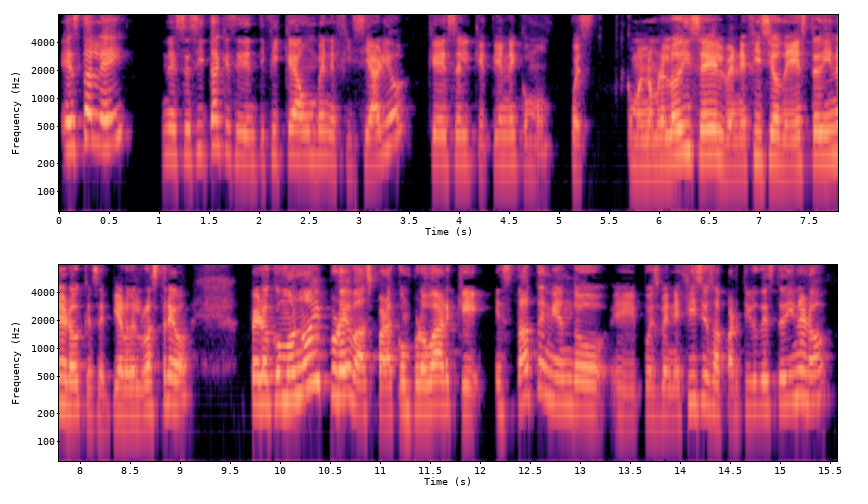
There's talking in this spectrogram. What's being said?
esta ley necesita que se identifique a un beneficiario, que es el que tiene como, pues, como el nombre lo dice, el beneficio de este dinero que se pierde el rastreo. Pero como no hay pruebas para comprobar que está teniendo eh, pues beneficios a partir de este dinero,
